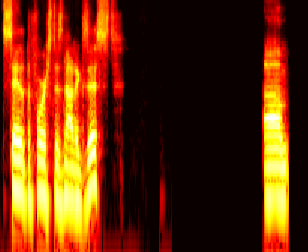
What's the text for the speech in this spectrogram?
say that the force does not exist? Um,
